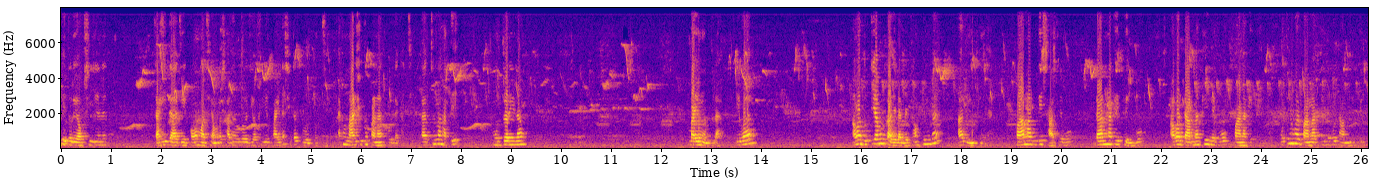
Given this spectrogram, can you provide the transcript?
ভেতরে অক্সিজেনের চাহিদা যে কম আছে, আমরা সাধারণভাবে যে অক্সিজেন পাই না, সেটা পূরণ করছে। এখন নারী শুধু প্রাণায়াম করে দেখাচ্ছে। তার জন্য হাতে মুদ্রা নিলাম বায়ু মুদ্রা এবার আমার দুটি আঙুল কাজে লাগবে থাম ফিঙ্গার আর রিং ফিঙ্গার পা নাক দিয়ে শ্বাস নেব, ডান নাকে ফেলব, আবার ডান নাকেই নেব, পা নাকে প্রথমবার বা নাক দিয়ে নেব ডান দিকে ফেলব।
